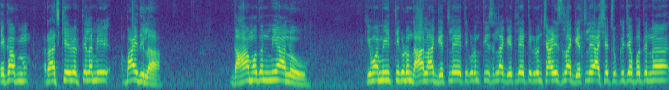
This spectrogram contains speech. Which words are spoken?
एका राजकीय व्यक्तीला मी बाय दिला. दहामधून मी आलो. किंवा मी तिकडून दहा लाख घेतले तिकडून तीस लाख घेतले तिकडून चाळीस लाख घेतले अशा चुकीच्या पद्धतीनं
